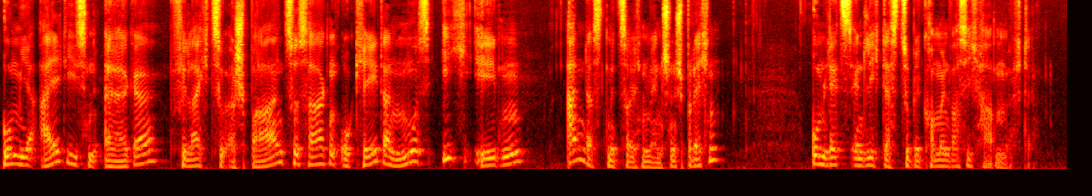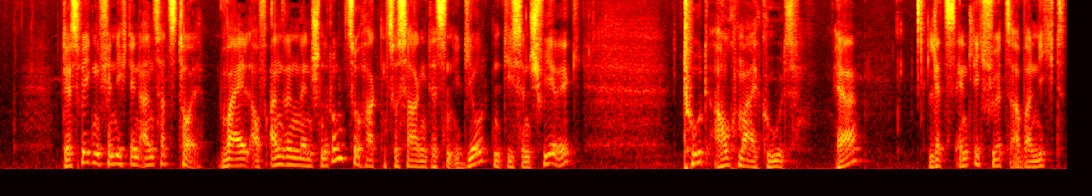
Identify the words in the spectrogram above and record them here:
um mir all diesen Ärger vielleicht zu ersparen, zu sagen, okay, dann muss ich eben anders mit solchen Menschen sprechen, um letztendlich das zu bekommen, was ich haben möchte. Deswegen finde ich den Ansatz toll, weil auf anderen Menschen rumzuhacken, zu sagen, das sind Idioten, die sind schwierig, tut auch mal gut. Ja? Letztendlich führt es aber nicht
